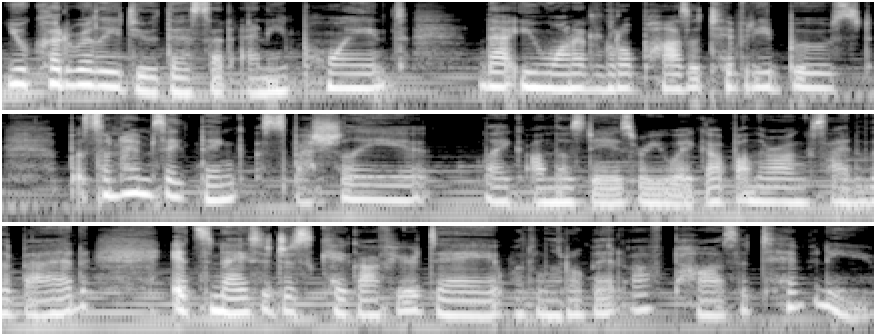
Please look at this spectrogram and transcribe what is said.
You could really do this at any point that you wanted a little positivity boost, but sometimes I think especially like on those days where you wake up on the wrong side of the bed, it's nice to just kick off your day with a little bit of positivity.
